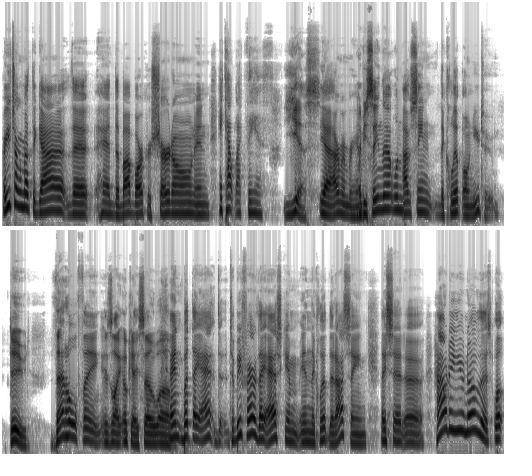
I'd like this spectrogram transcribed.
Are you talking about the guy that had the Bob Barker shirt on and he talked like this? Yes. Yeah, I remember him. Have you seen that one? I've seen the clip on YouTube. Dude, that whole thing is like, okay, so. Uh, And but they a- t- to be fair, they asked him in the clip that I seen. They said, uh, "How do you know this?" Well,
